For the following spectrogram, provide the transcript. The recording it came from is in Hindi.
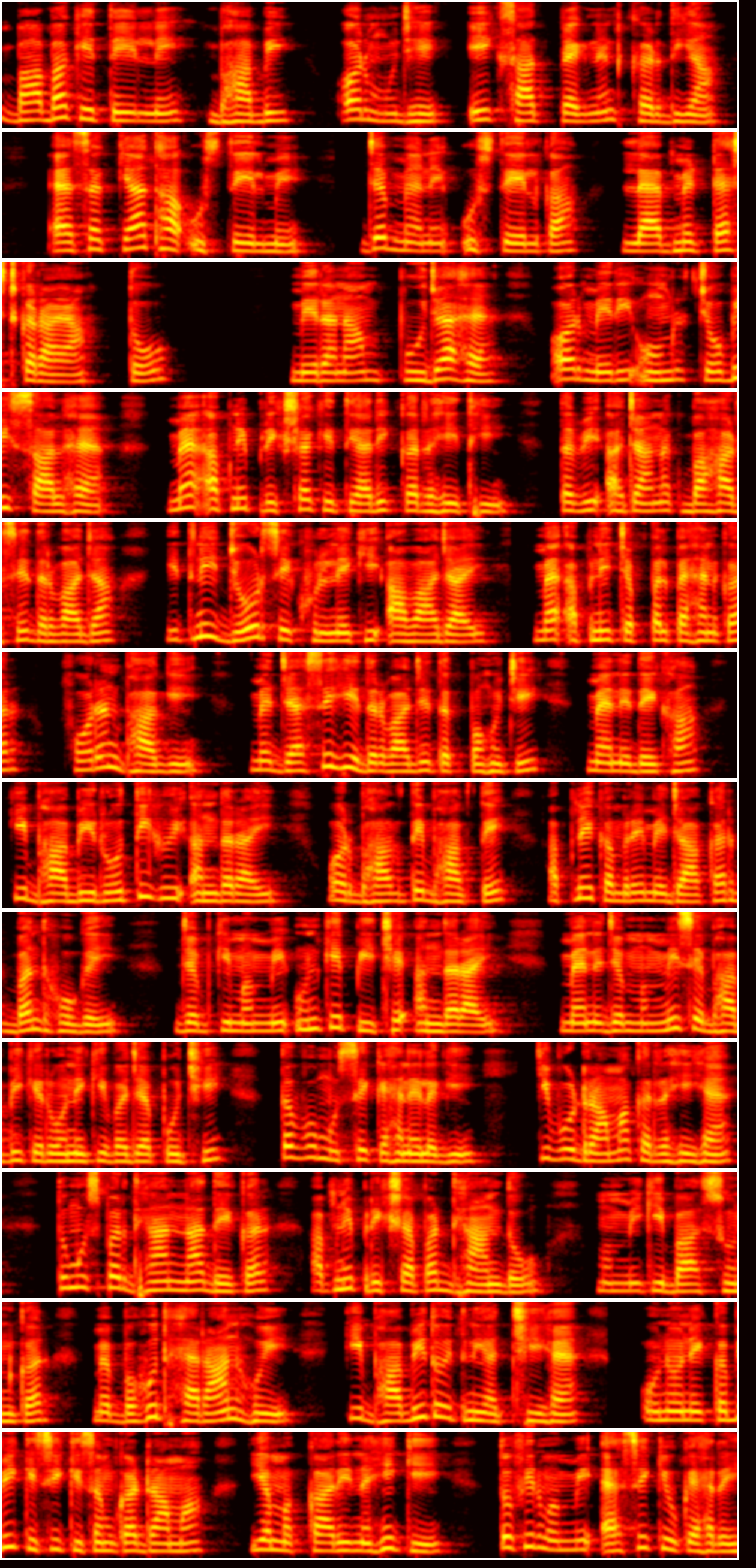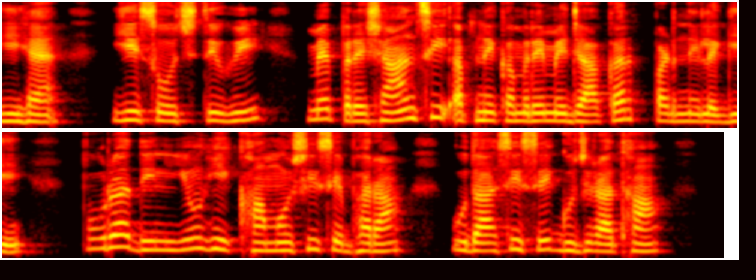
बाबा के तेल ने भाभी और मुझे एक साथ प्रेग्नेंट कर दिया। ऐसा क्या था उस तेल में? जब मैंने उस तेल का लैब में टेस्ट कराया तो मेरा नाम पूजा है और मेरी उम्र चौबीस साल है। मैं अपनी परीक्षा की तैयारी कर रही थी। तभी अचानक बाहर से दरवाज़ा इतनी ज़ोर से खुलने की आवाज़ आई। मैं अपनी चप्पल पहनकर फ़ौरन भागी। मैं जैसे ही दरवाजे तक पहुँची, मैंने देखा कि भाभी रोती हुई अंदर आई और भागते भागते अपने कमरे में जाकर बंद हो गई, जबकि मम्मी उनके पीछे अंदर आई। मैंने जब मम्मी से भाभी के रोने की वजह पूछी, तब वो मुझसे कहने लगी कि वो ड्रामा कर रही है, तुम उस पर ध्यान ना देकर अपनी परीक्षा पर ध्यान दो। मम्मी की बात सुनकर मैं बहुत हैरान हुई कि भाभी तो इतनी अच्छी है, उन्होंने कभी किसी किस्म का ड्रामा या मक्कारी नहीं की तो फिर मम्मी ऐसे क्यों कह रही है? ये सोचती हुई मैं परेशान सी अपने कमरे में जाकर पढ़ने लगी। पूरा दिन यूँ ही खामोशी से भरा, उदासी से गुजरा था।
